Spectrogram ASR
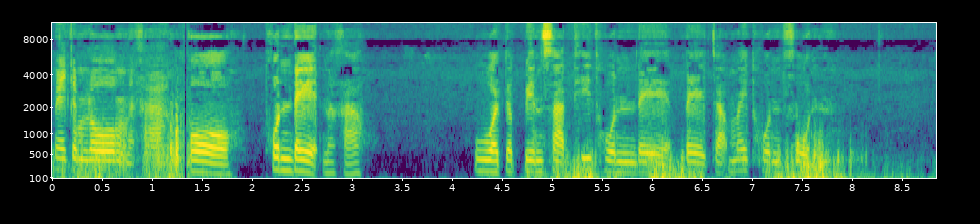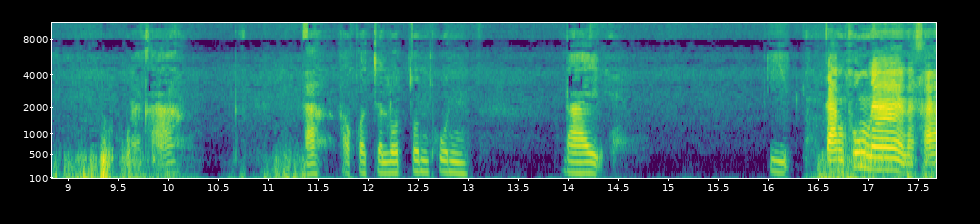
แม่จำลองนะคะบ่อทนแดดนะคะวัวจะเป็นสัตว์ที่ทนแดดแต่จะไม่ทนฝนนะคะ อะเขาก็จะลดต้นทุนได้อีกกลางทุ่งนานะคะ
